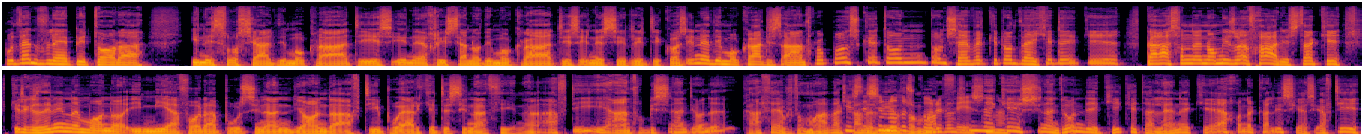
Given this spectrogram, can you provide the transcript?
που δεν βλέπει τώρα είναι σοσιαλδημοκράτης, είναι χριστιανοδημοκράτης, είναι συντηρητικός, είναι δημοκράτης άνθρωπος και τον, τον σέβεται και τον δέχεται και περάσανε νομίζω ευχάριστα. Και, και δεν είναι μόνο η μία φορά που συναντιόνται αυτοί που έρχεται στην Αθήνα, αυτοί οι άνθρωποι συναντιόνται κάθε εβδομάδα, και κάθε δύο εβδομάδες. Ναι, και συναντιόνται εκεί και τα λένε και έχουν καλή σχέση. Αυτή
